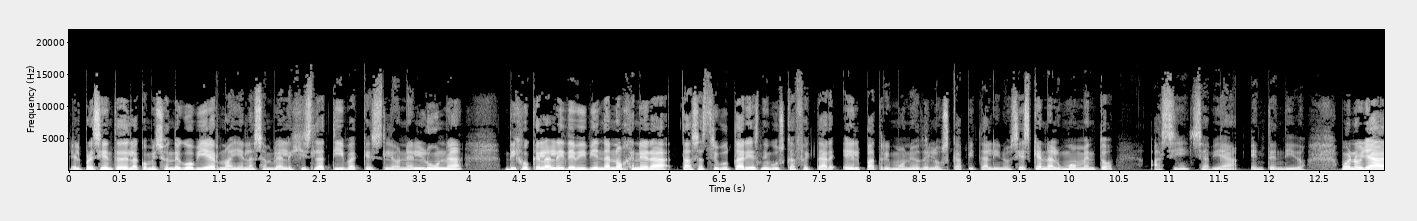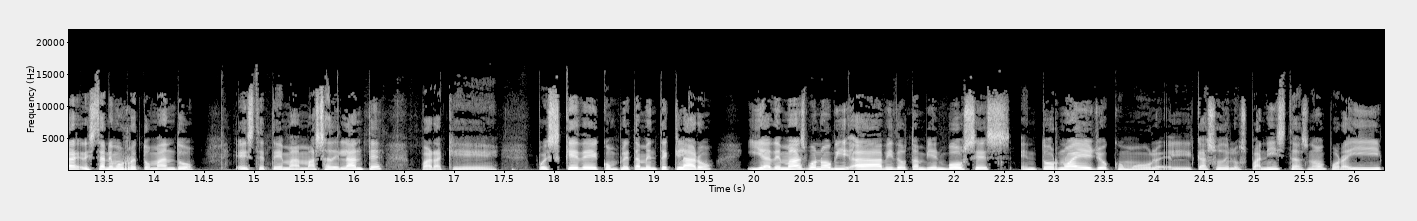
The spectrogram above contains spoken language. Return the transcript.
el presidente de la Comisión de Gobierno ahí en la Asamblea Legislativa, que es Leonel Luna, dijo que la ley de vivienda no genera tasas tributarias ni busca afectar el patrimonio de los capitalinos. Y es que en algún momento así se había entendido. Bueno, ya estaremos retomando este tema más adelante para que pues quede completamente claro. Y además bueno ha habido también voces en torno a ello como el caso de los panistas no por ahí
